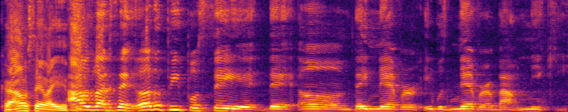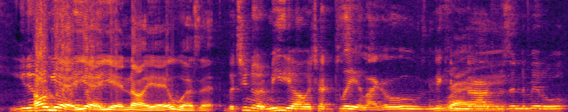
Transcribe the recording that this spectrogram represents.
Cause I was saying like I was about to say other people said that um they never it was never about Nicki. You know? oh yeah, yeah, yeah, no, yeah, it wasn't. But you know the media always try to play it like oh Nicki Right. Minaj was in the middle.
